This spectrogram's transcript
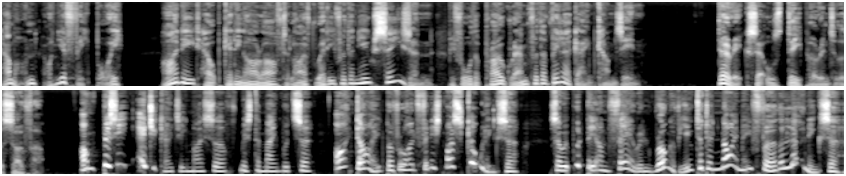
Come on, on your feet, boy. I need help getting our afterlife ready for the new season before the programme for the Villa game comes in. Derek settles deeper into the sofa. I'm busy educating myself, Mr. Mainwood, sir. I died before I'd finished my schooling, sir, so it would be unfair and wrong of you to deny me further learning, sir.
